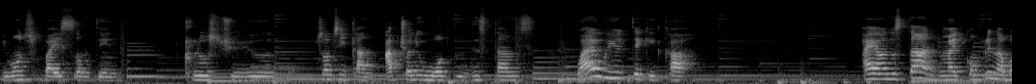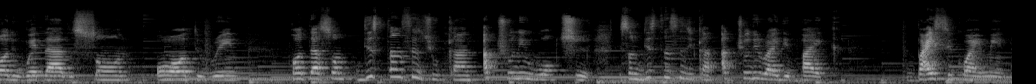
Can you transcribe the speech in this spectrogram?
you want to buy something close to you, something you can actually walk the distance. Why will you take a car? I understand you might complain about the weather, the sun, or the rain, but there's some distances you can actually walk to. Some distances you can actually ride a bike, bicycle. I mean,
